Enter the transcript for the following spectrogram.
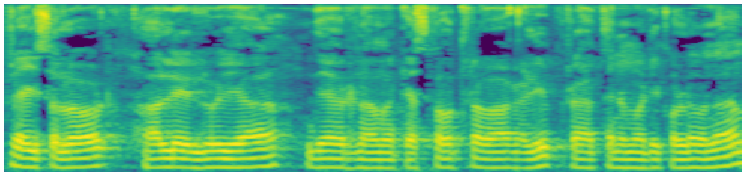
ಪ್ರೈಸ್ ಲಾರ್ಡ್ ಹಾಲೆ ಲೂಯ ದೇವರ ನಾಮಕ್ಕೆ ಸ್ತೋತ್ರವಾಗಲಿ. ಪ್ರಾರ್ಥನೆ ಮಾಡಿಕೊಳ್ಳೋಣ.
